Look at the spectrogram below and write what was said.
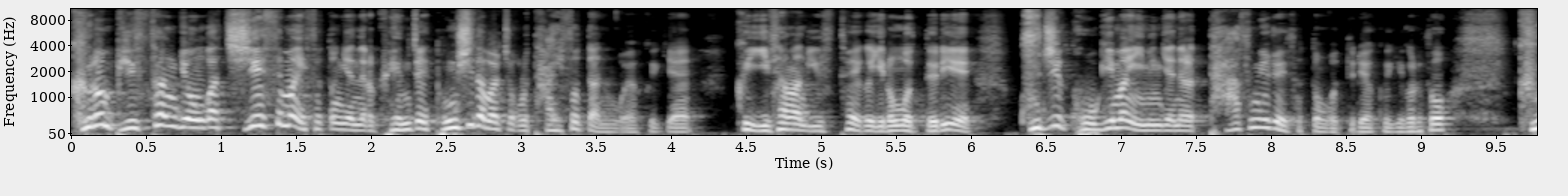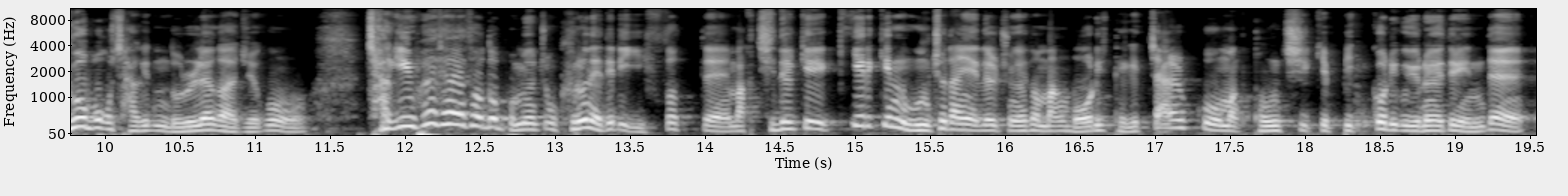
그런 비슷한 경우가 GS만 있었던 게 아니라 굉장히 동시다발적으로 다 있었다는 거야, 그게. 그 이상한 이스터에그 이런 것들이 굳이 거기만 있는 게 아니라 다 숨겨져 있었던 것들이야, 그게. 그래서 그거 보고 자기도 놀래가지고 자기 회사에서도 보면 좀 그런 애들이 있었대. 막 지들끼리 끼리끼리 뭉쳐다니는 애들 중에서 막 머리 되게 짧고 막 덩치 있게 빗거리고 이런 애들인데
